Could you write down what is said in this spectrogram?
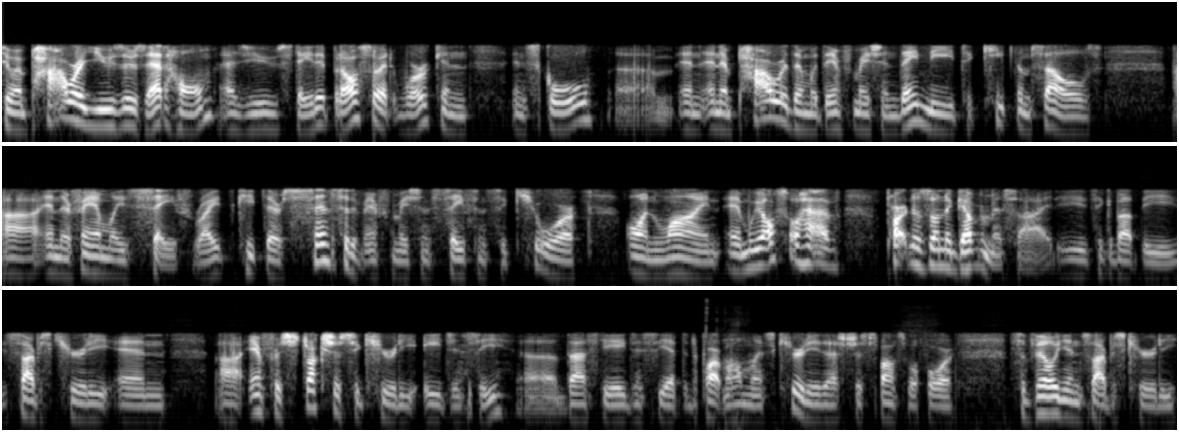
to empower users at home, as you stated, but also at work and in school, um, and, and empower them with the information they need to keep themselves uh, and their families safe, right? Keep their sensitive information safe and secure online. And we also have partners on the government side. You think about the Cybersecurity and uh, Infrastructure Security Agency. Uh, that's the agency at the Department of Homeland Security that's responsible for civilian cybersecurity.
